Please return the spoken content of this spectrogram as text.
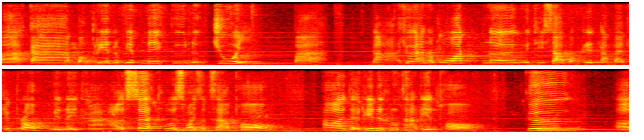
បាទការបង្រៀនរបៀបនេះគឺនឹងជួយ បាទដាក់ជួយអនុវត្តនៅវិធីសាស្ត្របង្រៀនតាមបែបចម្រុះមានន័យថាឲ្យសិស្សធ្វើស្វ័យសិក្សាផងហើយដែលរៀននៅក្នុងថ្នាក់រៀនផងគឺអឺ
